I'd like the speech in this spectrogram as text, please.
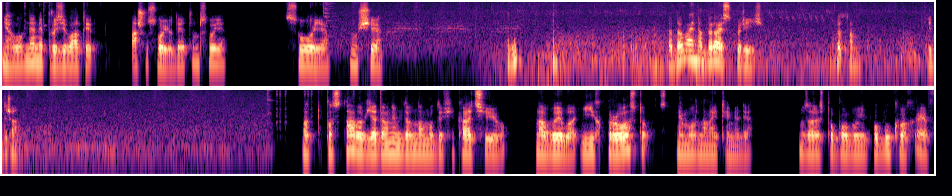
Головне не прозівати нашу сою. Де там соя? Соя. Ну ще. Та давай набирай скорій. Що там? Гідра. От поставив я давним-давно модифікацію на вила, і їх просто не можна знайти ніде. Зараз попробую по буквах F.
